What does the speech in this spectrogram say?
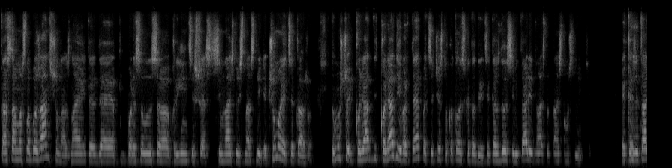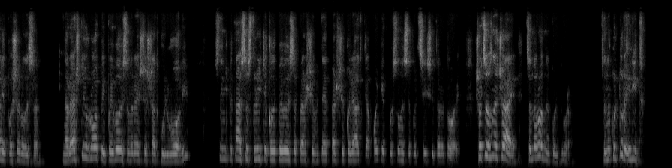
Та сама Слобожанщина, знаєте, де переселилися українці ще з 17-18 століття. Чому я це кажу? Тому що коляди, коляди і вертепи це чисто католицька традиція, яка здалася в Італії в 12-15 столітті, яка з Італії поширилася на решту Європи і появилися нарешті шатку у Львові в середині 15 століття, коли появилися перші перші колядки, а потім посунулися по цій території. Що це означає? Це народна культура, це не культура еліт.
